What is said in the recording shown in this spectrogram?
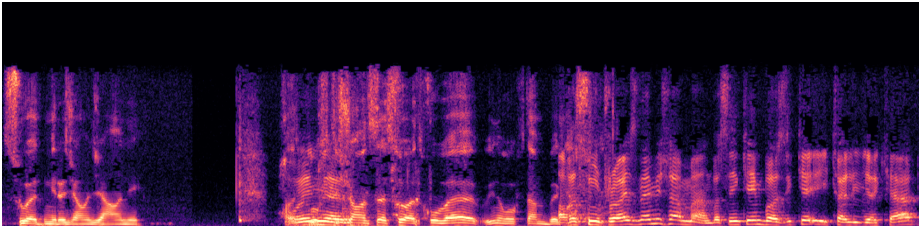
سوئد میره جام جهانی. خب این شانس سوئد خوبه اینو گفتم بگم. آقا سورپرایز نمیشم من. واسه اینکه این بازی که ایتالیا کرد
